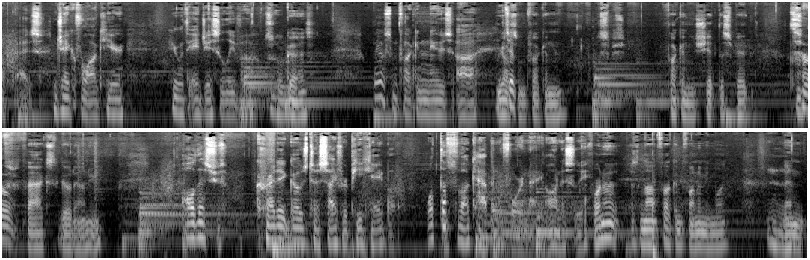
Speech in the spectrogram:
up, guys? Jake Vlog here, here with AJ Saliva. So guys, We have some fucking news. Uh, we got So- some fucking, s- fucking shit to spit. So- facts to go down here. all this credit goes to SypherPK, but what the fuck happened to Fortnite? Honestly, Fortnite is not fucking fun anymore, Mhm. and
